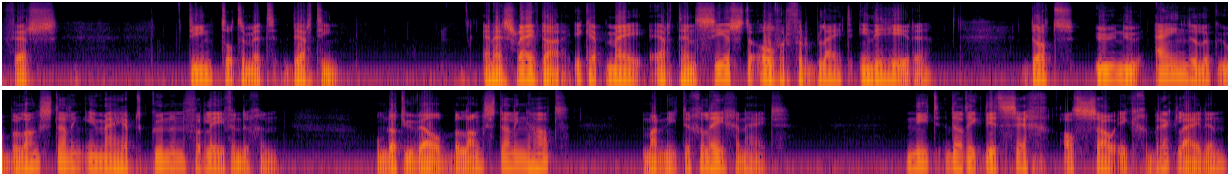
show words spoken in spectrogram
vers 10 tot en met 13. En hij schrijft daar: Ik heb mij er ten zeerste over verblijd in de Heere dat u nu eindelijk uw belangstelling in mij hebt kunnen verlevendigen, omdat u wel belangstelling had, maar niet de gelegenheid. Niet dat ik dit zeg als zou ik gebrek lijden,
